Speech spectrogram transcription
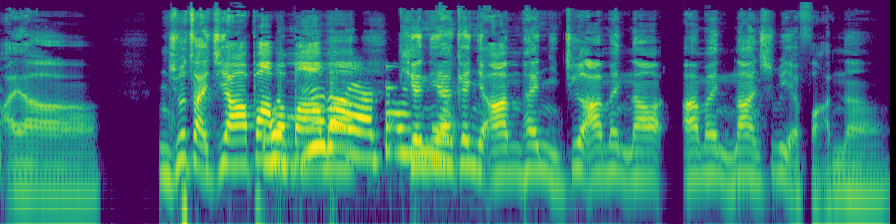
啥呀？你说在家爸爸妈妈天天给你安排你这安排你那安排你那，你是不是也烦呢？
